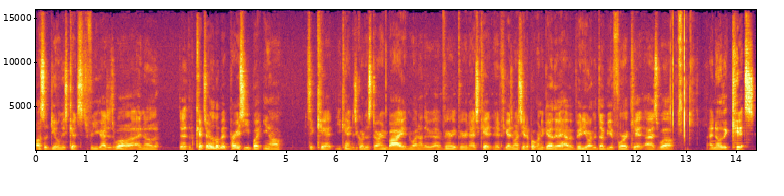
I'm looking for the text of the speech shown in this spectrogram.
also deal in these kits for you guys as well. I know that the kits are a little bit pricey, but you know, it's a kit. You can't just go to the store and buy it and whatnot. They're a very, very nice kit. And if you guys want to see how to put one together, I have a video on the W4 kit as well. I know the kits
